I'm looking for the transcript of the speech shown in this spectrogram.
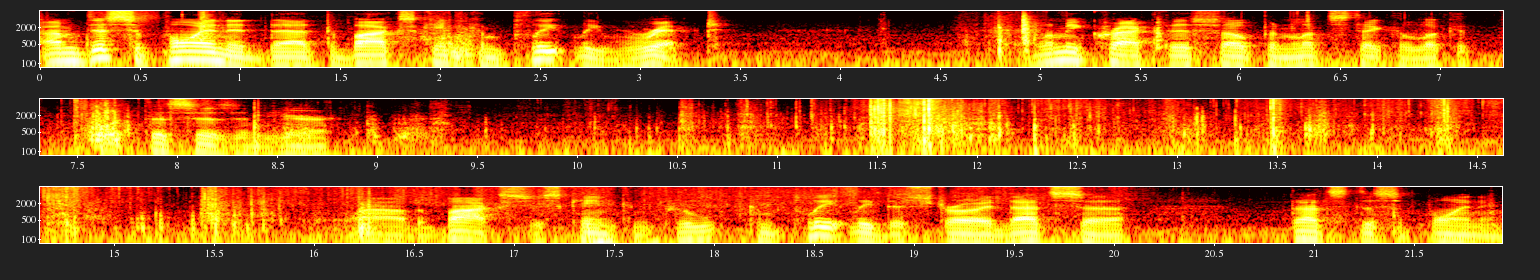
I'm disappointed that the box came completely ripped. Let me crack this open. Let's take a look at what this is in here. Wow, the box just came com completely destroyed. That's uh, that's disappointing.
